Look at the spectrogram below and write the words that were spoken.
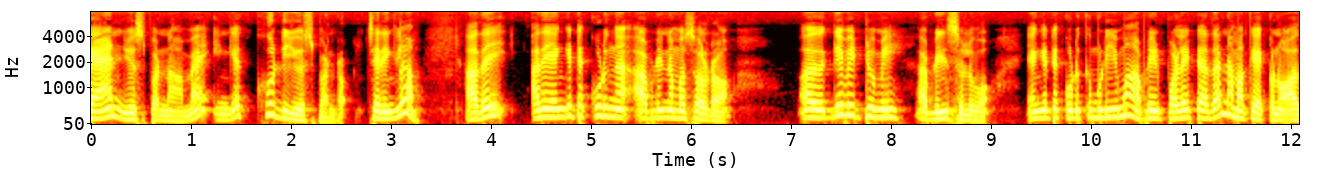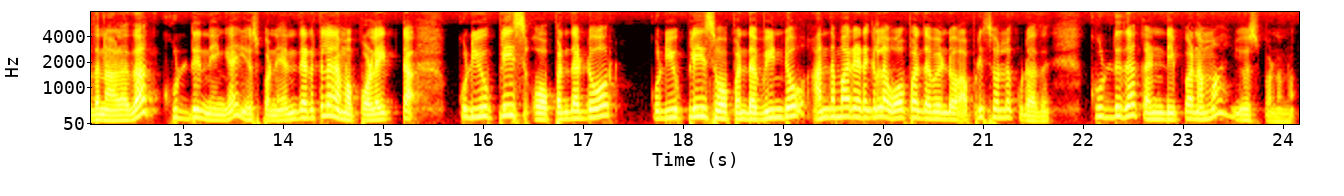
கேன் யூஸ் பண்ணாமல் இங்கே குட் யூஸ் பண்ணுறோம் சரிங்களா? அதை அதை எங்கிட்ட கொடுங்க அப்படின்னு நம்ம சொல்கிறோம் கிவ் இட் டு மீ அப்படின்னு சொல்லுவோம். எங்கிட்ட கொடுக்க முடியுமா அப்படின்னு பொலைட்டாக தான் நம்ம கேட்கணும். அதனால தான் குட்டு நீங்கள் யூஸ் பண்ணணும். எந்த இடத்துல நம்ம பொலைட்டாக could you please open the door could you please open the window அந்த மாதிரி இடங்களில் ஓப்பன் த விண்டோ அப்படி சொல்லக்கூடாது. குட்டு தான் கண்டிப்பாக நம்ம யூஸ் பண்ணணும்.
